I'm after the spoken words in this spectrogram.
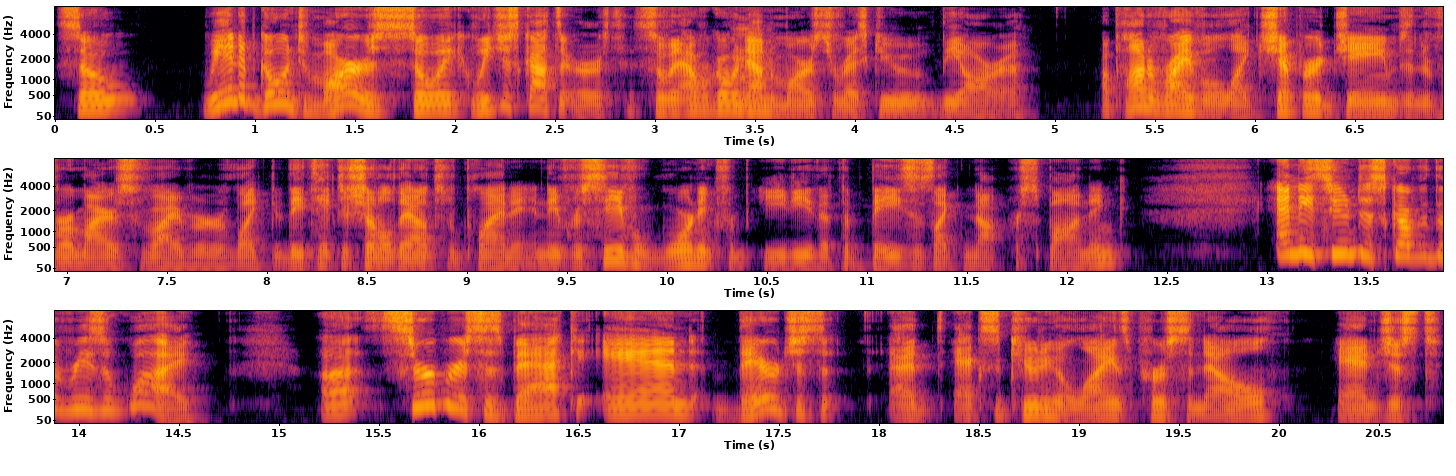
So we end up going to Mars. So like we just got to Earth. So now we're going down to Mars to rescue Liara. Upon arrival, like Shepard, James, and the Virmire survivor, like they take the shuttle down to the planet, and they receive a warning from EDI that the base is like not responding. And they soon discover the reason why. Uh, Cerberus is back, and they're just uh, executing Alliance personnel, and just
